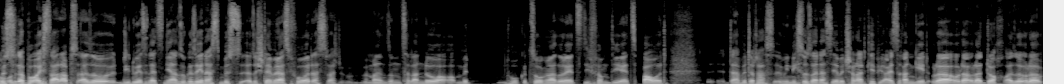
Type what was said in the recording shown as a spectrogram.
müsste doch bei euch Startups, also die du jetzt in den letzten Jahren so gesehen hast, müsste, also ich stell mir das vor, dass wenn man so ein Zalando mit hochgezogen hat oder jetzt die Firmen, die jetzt baut, da wird doch das irgendwie nicht so sein, dass ihr mit Standard-KPIs rangeht oder, oder, oder doch. Also, oder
